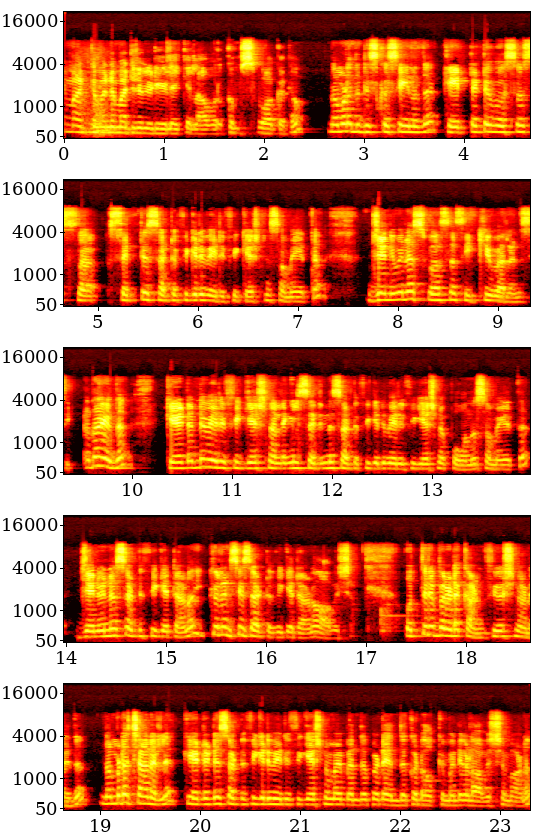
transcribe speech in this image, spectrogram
ഈ മാറ്റമിന്റെ മറ്റൊരു വീഡിയോയിലേക്ക് എല്ലാവർക്കും സ്വാഗതം. ഇന്ന് ഡിസ്കസ് ചെയ്യുന്നത് KTET versus SET certificate verification സമയത്ത് ജെനുവിനസ് വേഴ്സസ് ഇക്യുവാലൻസി അതായത് കേട്ടന്റ് വെരിഫിക്കേഷൻ അല്ലെങ്കിൽ സെറ്റിന്റെ സർട്ടിഫിക്കറ്റ് വെരിഫിക്കേഷന് പോകുന്ന സമയത്ത് ജെനുവിനസ് സർട്ടിഫിക്കറ്റ് ആണോ ഇക്വലൻസി സർട്ടിഫിക്കറ്റ് ആണോ ആവശ്യം. ഒത്തിരി പേരുടെ കൺഫ്യൂഷൻ ആണ് ഇത്. നമ്മുടെ ചാനലിൽ കേട്ടറ്റ് സർട്ടിഫിക്കറ്റ് വെരിഫിക്കേഷനുമായി ബന്ധപ്പെട്ട എന്തൊക്കെ ഡോക്യുമെന്റുകൾ ആവശ്യമാണ്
